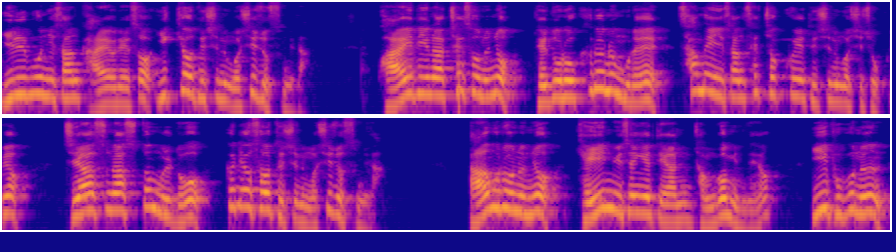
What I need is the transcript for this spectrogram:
1분 이상 가열해서 익혀 드시는 것이 좋습니다. 과일이나 채소는요, 되도록 흐르는 물에 3회 이상 세척 후에 드시는 것이 좋고요. 지하수나 수돗물도 끓여서 드시는 것이 좋습니다. 다음으로는요, 개인 위생에 대한 점검인데요. 이 부분은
